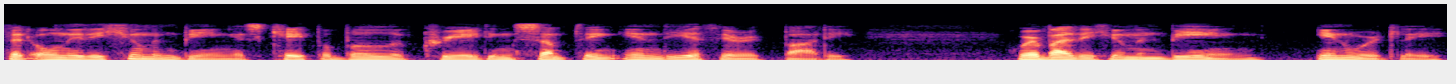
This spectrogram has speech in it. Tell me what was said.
that only the human being is capable of creating something in the etheric body whereby the human being, inwardly,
